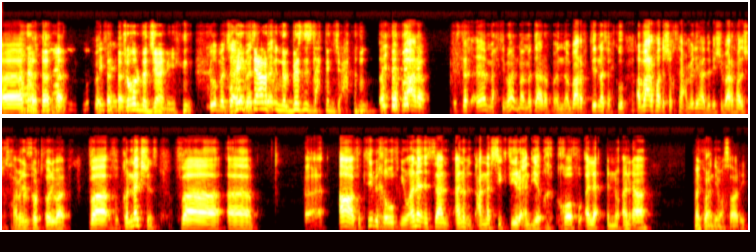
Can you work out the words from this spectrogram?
آه. شغل مجاني. شو مجال وهيك بتعرف إنه ال business رح تنجح. بعرف. استخ... إيه، احتمال ما ما تعرف. أنا بعرف كثير ناس بيحكوا أه بعرف هذا الشخص حيعمل لي هذا الشيء بعرف هذا الشخص حيعمل لي. ال portfolio ف connections ف آه... آه فكثير بيخوفني وأنا إنسان أنا عن نفسي كثير عندي خوف وقلق إنه أنا ما يكون عندي مصاري.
